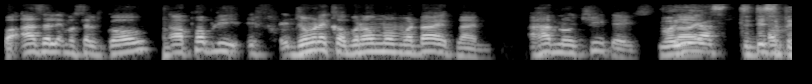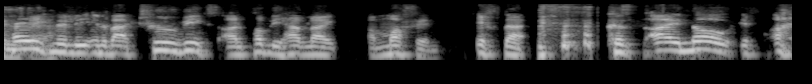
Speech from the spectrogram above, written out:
But as I let myself go, I'll probably if do you want to when I'm on my diet plan, I have no cheat days. Well, Like, yeah, that's the discipline. there. occasionally in about two weeks i'll probably have like a muffin if that because i know if i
